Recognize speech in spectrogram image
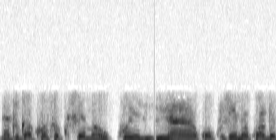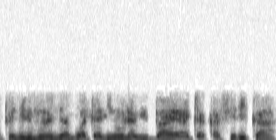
na tukakosa kusema ukweli, na kwa kusema kwamba pengine mwenzangu ataniona vibaya, atakasirika,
